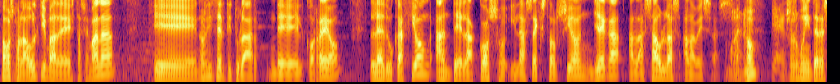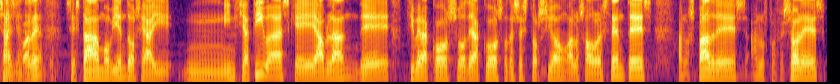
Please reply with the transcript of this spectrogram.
Vamos con la última de esta semana. Eh, nos dice el titular del correo. La educación ante el acoso y la sextorsión llega a las aulas alavesas. Bueno. Bien, eso es muy interesante, Es ¿vale? Se está moviendo, o sea, hay mm, iniciativas que hablan de ciberacoso, de acoso, de sextorsión a los adolescentes, a los padres, a los profesores.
